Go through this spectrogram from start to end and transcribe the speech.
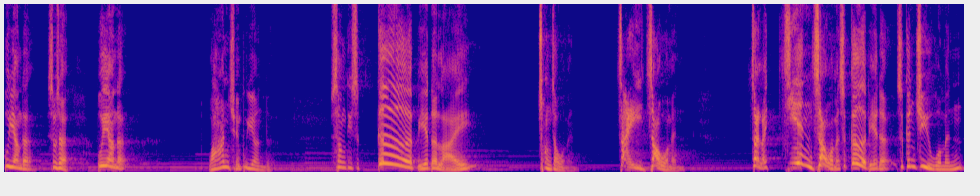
不一样的，是不是？不一样的，完全不一样的。上帝是个别的来创造我们，再造我们，再来建造我们，是个别的，是根据我们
